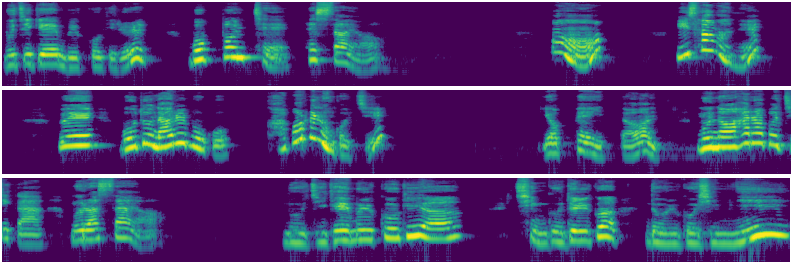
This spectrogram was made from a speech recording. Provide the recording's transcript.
무지개 물고기를 못 본 채 했어요. 어? 이상하네? 왜 모두 나를 보고 가버리는 거지? 옆에 있던 문어 할아버지가 물었어요. 무지개 물고기야. 친구들과 놀고 싶니?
